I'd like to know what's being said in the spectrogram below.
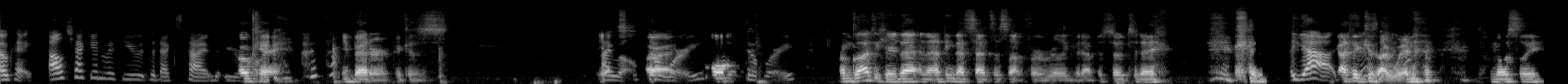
Okay. I'll check in with you the next time that we record. Okay, you better because I will. Don't right. worry. Well, Don't worry. I'm glad to hear that, and I think that sets us up for a really good episode today. Yeah. I think because I win mostly.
